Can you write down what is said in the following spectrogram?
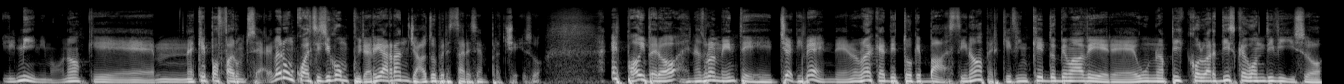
il minimo no? che, mm, che, può fare un server, un qualsiasi computer riarrangiato per stare sempre acceso. E poi però eh, naturalmente cioè, dipende, non è che ha detto che basti, no? perché finché dobbiamo avere un piccolo hard disk condiviso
